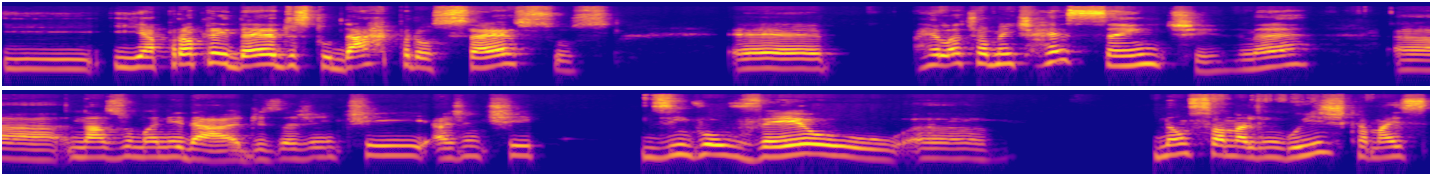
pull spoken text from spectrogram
E, e a própria ideia de estudar processos é relativamente recente, né? Uh, nas humanidades. A gente, a gente desenvolveu, uh, não só na linguística, mas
